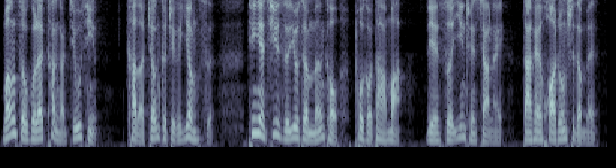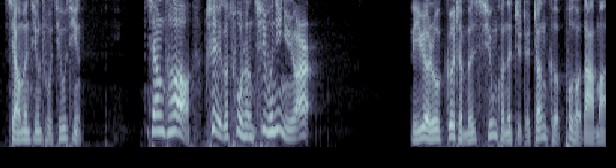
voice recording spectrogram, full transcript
忙走过来看看究竟。看到张克这个样子，听见妻子又在门口破口大骂，脸色阴沉下来，打开化妆室的门，想问清楚究竟。江涛，这个畜生欺负你女儿！李月如隔着门，凶狠地指着张克，破口大骂，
